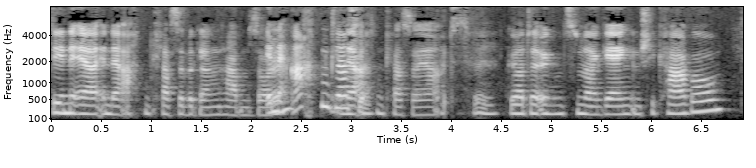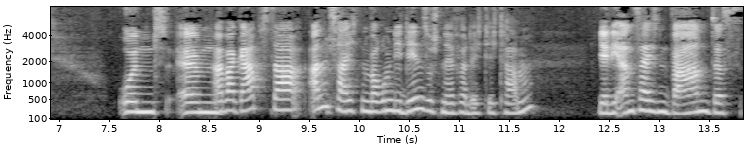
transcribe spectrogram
den er in der achten Klasse begangen haben soll. In der achten Klasse? In der achten Klasse, ja. Gottes Willen. Gehörte irgendwie zu einer Gang in Chicago. Und ähm, Aber gab's da Anzeichen, warum die den so schnell verdächtigt haben? Ja, die Anzeichen waren, dass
